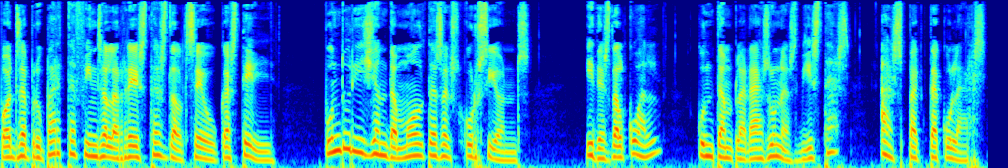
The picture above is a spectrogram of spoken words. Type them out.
pots apropar-te fins a les restes del seu castell, punt d'origen de moltes excursions, i des del qual contemplaràs unes vistes espectaculars.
